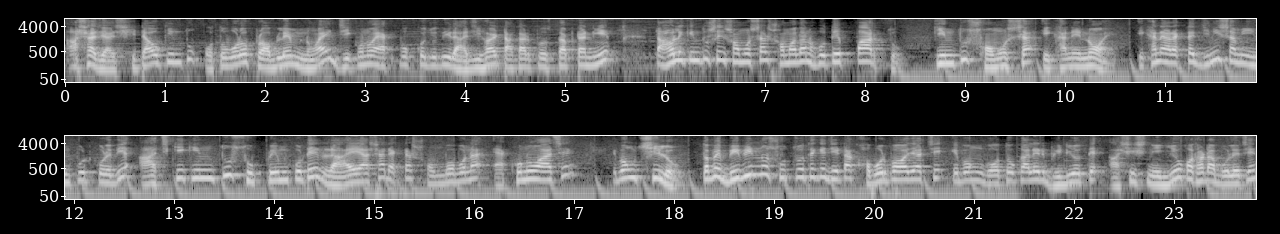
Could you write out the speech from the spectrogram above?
আসা যায়। সেটাও কিন্তু অত বড় প্রবলেম নয়। যে কোনো এক পক্ষ যদি রাজি হয় টাকার প্রস্তাবটা নিয়ে, তাহলে কিন্তু সেই সমস্যার সমাধান হতে পারত। কিন্তু সমস্যা এখানে নয়। এখানে আর একটা জিনিস আমি ইনপুট করে দিই আজকে কিন্তু সুপ্রিম কোর্টের রায় আসার একটা সম্ভাবনা এখনও আছে এবং ছিল। তবে বিভিন্ন সূত্র থেকে যেটা খবর পাওয়া যাচ্ছে এবং গতকালের ভিডিওতে আশিস নেগিও কথাটা বলেছেন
